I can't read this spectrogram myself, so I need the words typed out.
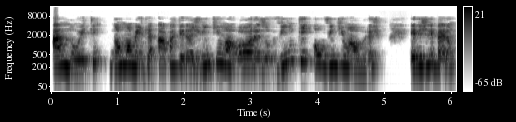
à noite, normalmente a partir das 21 horas, 20 ou 21 horas, eles liberam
